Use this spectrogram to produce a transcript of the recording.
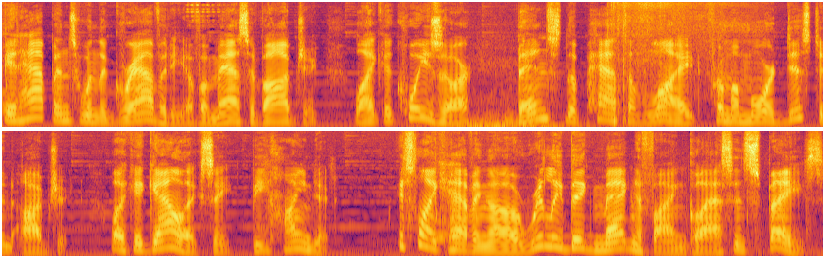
It happens when the gravity of a massive object, like a quasar, bends the path of light from a more distant object, like a galaxy, behind it. It's like having a really big magnifying glass in space.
